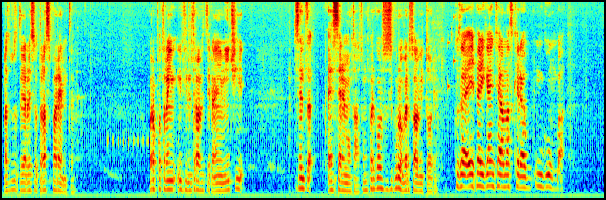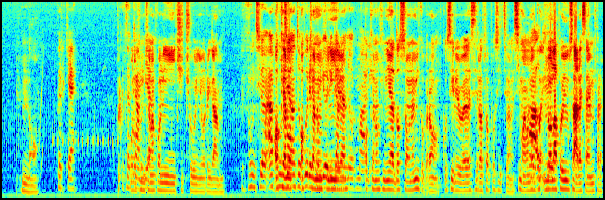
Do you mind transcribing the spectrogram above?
la tuta ti ha reso trasparente. Ora potrai infiltrarti tra i nemici senza essere notato. Un percorso sicuro verso la vittoria. Scusa, è praticamente la maschera Goomba. No. Perché? Perché Cosa quello cambia? funziona con i ciccioni origami. Funziona- ha Occhio a non- funzionato pure con gli origami finire- normali. Occhio a non finire addosso a un nemico, però così rivelersi la tua posizione. Sì, ma non, Ah, la, puoi, ok. non la puoi usare sempre.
